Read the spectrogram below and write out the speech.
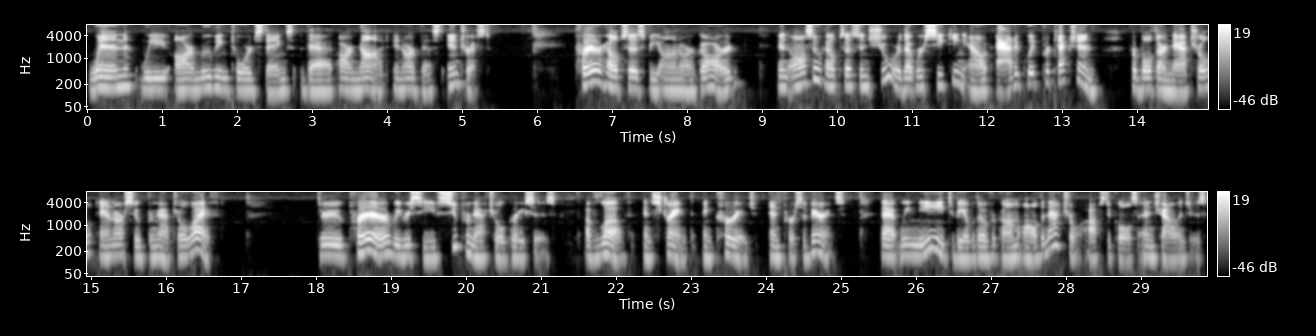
when we are moving towards things that are not in our best interest. Prayer helps us be on our guard and also helps us ensure that we're seeking out adequate protection for both our natural and our supernatural life. Through prayer, we receive supernatural graces of love and strength and courage and perseverance that we need to be able to overcome all the natural obstacles and challenges,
